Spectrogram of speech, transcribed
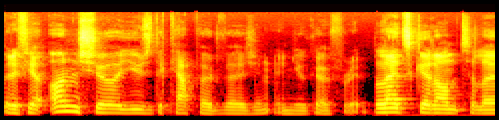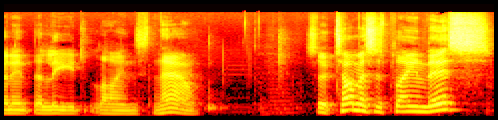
But if you're unsure, use the capoed version and you'll go for it. Let's get on to learning the lead lines now. So Thomas is playing this.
